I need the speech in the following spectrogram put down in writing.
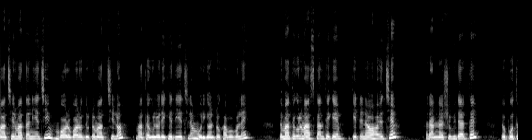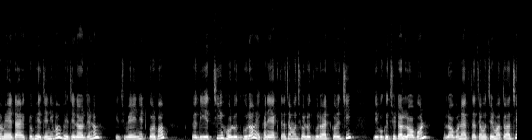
মাছের মাথা নিয়েছি। বড় বড় দুটো মাছ ছিল। মাথাগুলো রেখে দিয়েছিলাম মুড়িঘণ্ট খাব বলে তো মাথাগুলো মাঝখান থেকে কেটে নেওয়া হয়েছে রান্নার সুবিধার্থে। তো প্রথমে এটা একটু ভেজে নিব। ভেজে নেওয়ার জন্য কিছু ম্যারিনেট করব। তো দিয়েছি হলুদ গুঁড়ো। এখানে এক চা চামচ হলুদ গুঁড়ো অ্যাড করেছি। দেবো কিছুটা লবণ। লবণও এক চা চামচের মতো আছে।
